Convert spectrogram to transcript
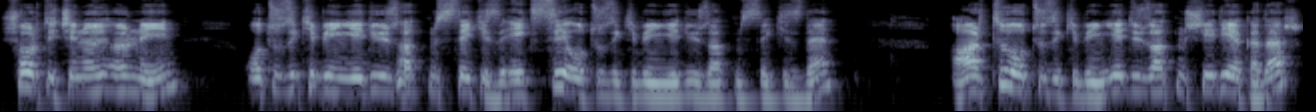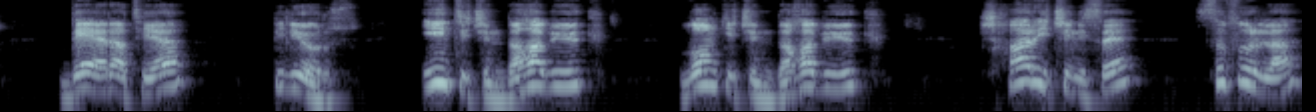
short için örneğin 32.768 eksi 32.768'den artı 32.767'ye kadar değer atayabiliyoruz. int için daha büyük, long için daha büyük, char için ise 0 ile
